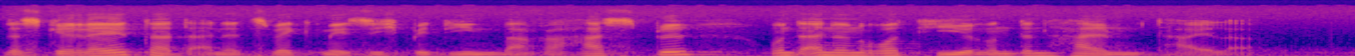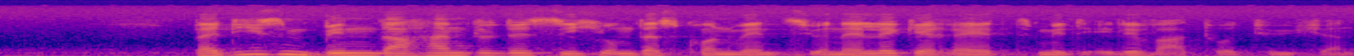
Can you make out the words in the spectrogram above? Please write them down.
Das Gerät hat eine zweckmäßig bedienbare Haspel und einen rotierenden Halmteiler. Bei diesem Binder handelt es sich um das konventionelle Gerät mit Elevatortüchern.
